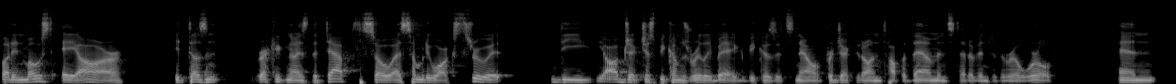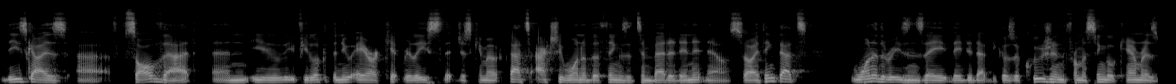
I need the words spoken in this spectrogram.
but in most AR, it doesn't recognize the depth. So as somebody walks through it, the object just becomes really big because it's now projected on top of them instead of into the real world. And these guys uh, solve that. And you, if you look at the new ARKit release that just came out, that's actually one of the things that's embedded in it now. So I think that's one of the reasons they they did that because occlusion from a single camera is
